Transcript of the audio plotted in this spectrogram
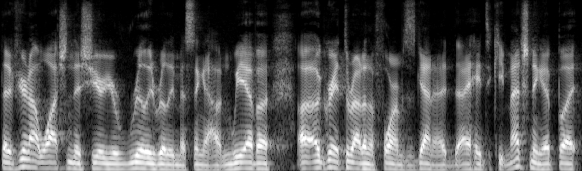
that if you're not watching this year, you're really, really missing out. And we have a, a great thread on the forums. Again, I, I hate to keep mentioning it, but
